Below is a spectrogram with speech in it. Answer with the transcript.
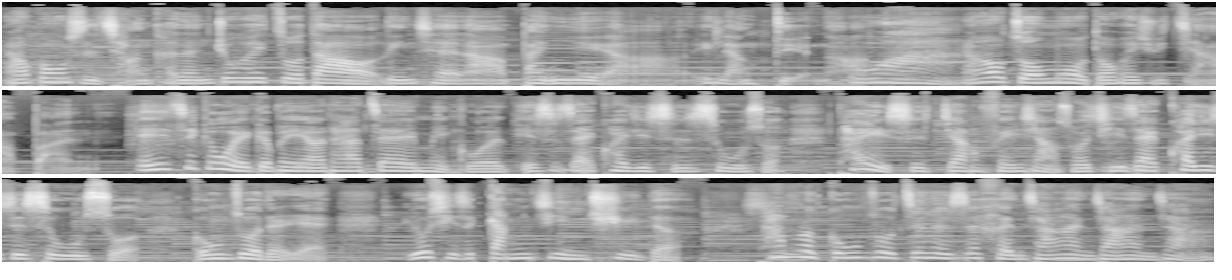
然后工时长，可能就会做到凌晨啊、半夜啊、一两点啊，哇！然后周末都会去加班。哎，这跟我一个朋友，他在美国也是在会计师事务所，他也是这样分享说，其实，在会计师事务所工作的人，尤其是刚进去的。他们的工作真的是很长很长很长，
